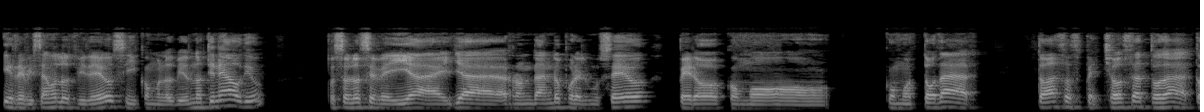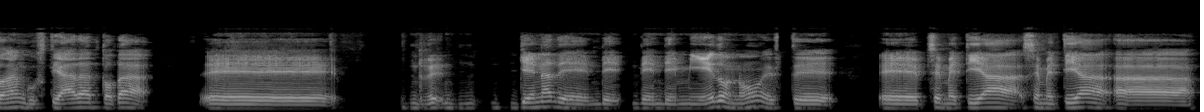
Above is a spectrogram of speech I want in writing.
y revisamos los videos y como los videos no tienen audio, pues solo se veía a ella rondando por el museo, pero como, como toda, toda sospechosa, toda, toda angustiada, toda eh, llena de, de, miedo, ¿no? Este, eh, se metía, se metía a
